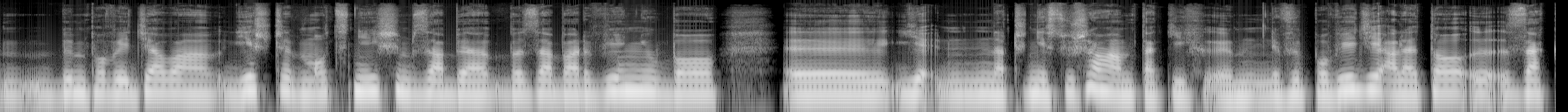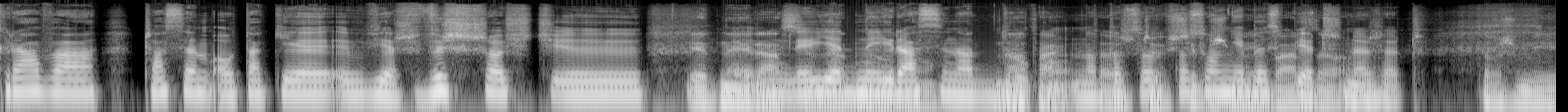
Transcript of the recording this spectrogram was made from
bym powiedziała, jeszcze mocniejszym zaba- zabarwieniu, bo znaczy nie słyszałam takich wypowiedzi, ale to zakrawa czasem o takie, wiesz, wyższość Jednej rasy. nad jednej drugą. rasy nad drugą. tak, No, to, są, to rzeczywiście są niebezpieczne bardzo, rzeczy. To brzmi,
